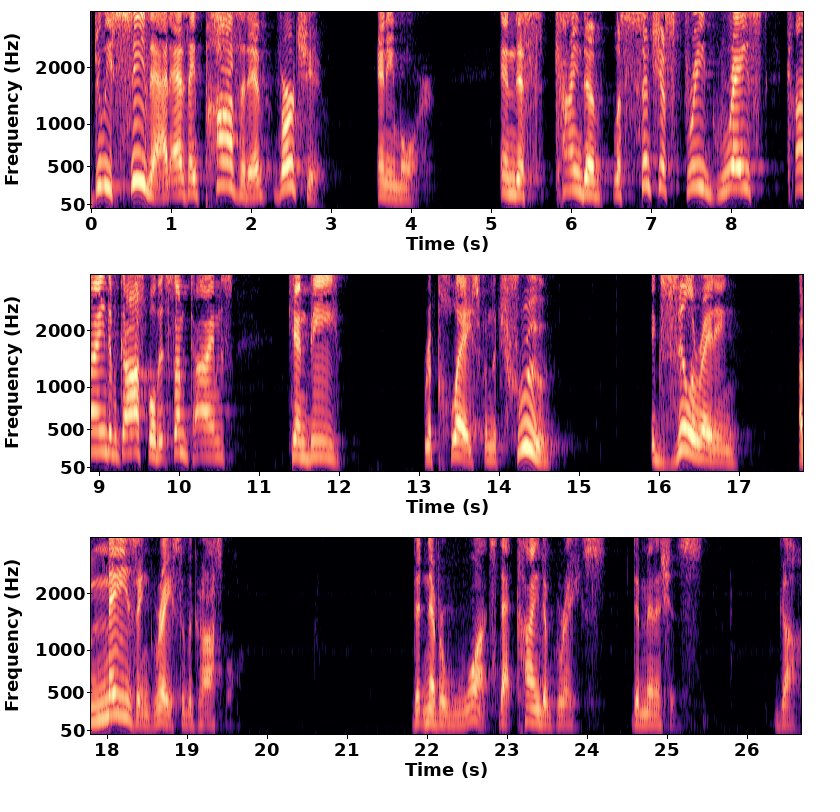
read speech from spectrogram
do we see that as a positive virtue anymore? In this kind of licentious, free grace kind of gospel that sometimes can be replaced from the true, exhilarating, amazing grace of the gospel that never once, that kind of grace, diminishes God.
